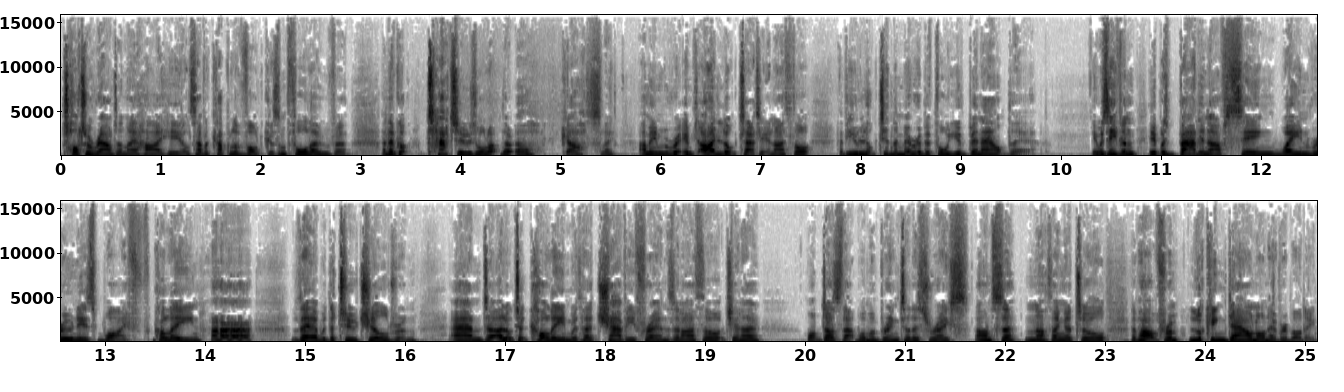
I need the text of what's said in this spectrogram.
totter around on their high heels, have a couple of vodkas and fall over. And they've got tattoos all up there. Oh, ghastly. I mean, I looked at it and I thought, have you looked in the mirror before you've been out there? It was even, it was bad enough seeing Wayne Rooney's wife, Colleen, there with the two children. And uh, I looked at Colleen with her chavvy friends and I thought, you know, what does that woman bring to this race? Answer, nothing at all, apart from looking down on everybody.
